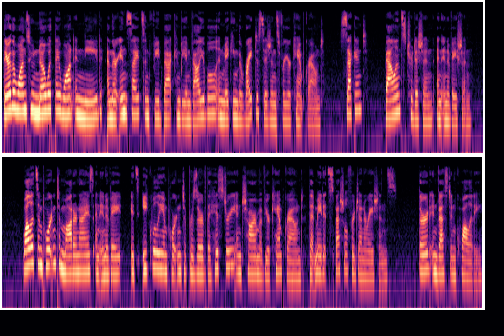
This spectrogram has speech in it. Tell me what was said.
They're the ones who know what they want and need, and their insights and feedback can be invaluable in making the right decisions for your campground. Second, balance tradition and innovation. While it's important to modernize and innovate, it's equally important to preserve the history and charm of your campground that made it special for generations. Third, invest in quality.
